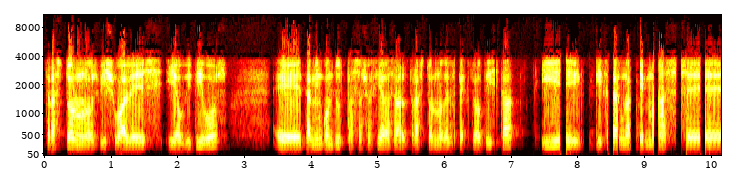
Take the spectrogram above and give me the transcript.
trastornos visuales y auditivos, eh, también conductas asociadas al trastorno del espectro autista y quizás una que más eh,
